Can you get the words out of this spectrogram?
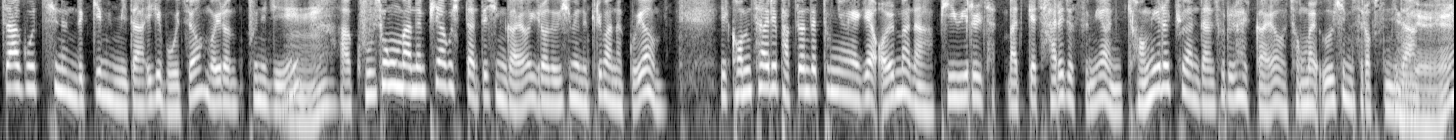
짜고 치는 느낌입니다. 이게 뭐죠? 뭐 이런 분위기. 음. 아, 구속만은 피하고 싶다는 뜻인가요? 이런 의심의 눈길이 많았고요. 이 검찰이 박 전 대통령 에게 얼마나 비위를 자- 맞게 잘해줬으면 경의를 표한다는 소리를 할까요? 정말 의심스럽습니다. 네.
